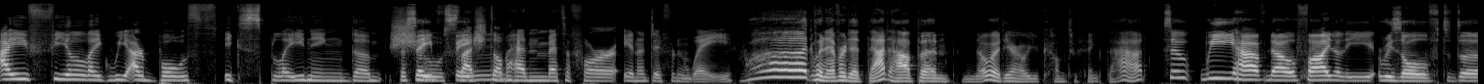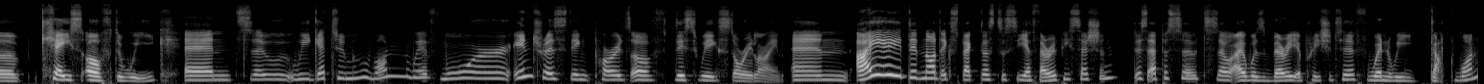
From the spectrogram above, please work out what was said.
I feel like we are both explaining the, The shoe same slash top hat metaphor in a different way. What? Whenever did that happen? No idea how you come to think that. So we have now finally resolved the case of the week, and so we get to move on with more interesting parts of this week's storyline. And I did not expect us to see a therapy session this episode, so I was very appreciative when we got one.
